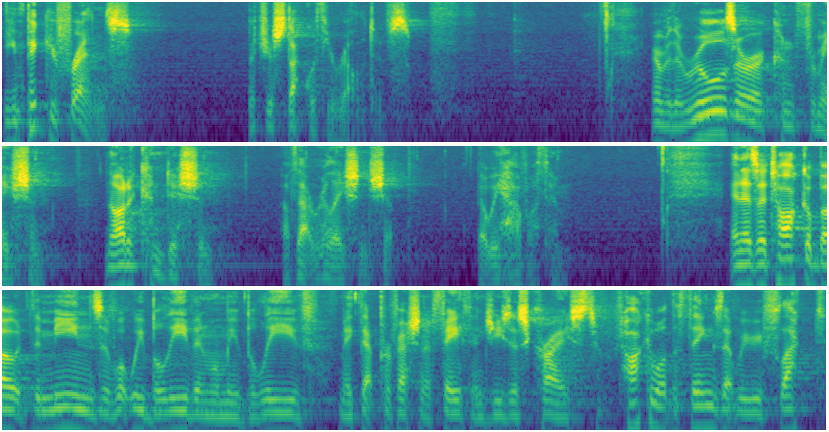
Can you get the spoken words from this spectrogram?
You can pick your friends, but you're stuck with your relatives. Remember, the rules are a confirmation, not a condition of that relationship that we have with Him. And as I talk about the means of what we believe in when we believe, make that profession of faith in Jesus Christ, talk about the things that we reflect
